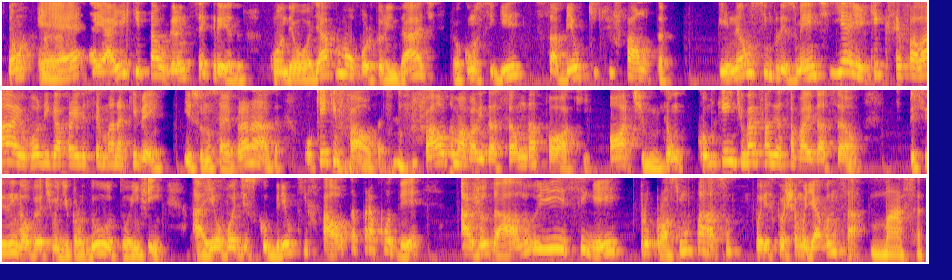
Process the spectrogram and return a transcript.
Então uhum. é, é aí que está o grande segredo. Quando eu olhar para uma oportunidade, eu conseguir saber o que, que falta. E não simplesmente, e aí, o que, que você fala? Ah, eu vou ligar para ele semana que vem. Isso não serve para nada. O que, que falta? falta uma validação da POC. Ótimo. Então, como que a gente vai fazer essa validação? precisa envolver o time de produto, enfim. Aí eu vou descobrir o que falta para poder ajudá-lo e seguir para o próximo passo. Por isso que eu chamo de avançar. Massa.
